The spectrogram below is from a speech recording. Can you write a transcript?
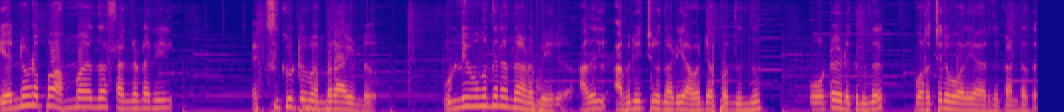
എന്നോടൊപ്പം അമ്മ എന്ന സംഘടനയിൽ എക്സിക്യൂട്ടീവ് മെമ്പറായുണ്ട്. ഉണ്ണിമുകുന്ദൻ എന്നാണ് പേര്. അതിൽ അഭിനയിച്ചൊരു നടി അവന്റെ ഒപ്പം നിന്ന് ഫോട്ടോ എടുക്കുന്നത് കുറച്ചിന് പോലെയായിരുന്നു കണ്ടത്.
